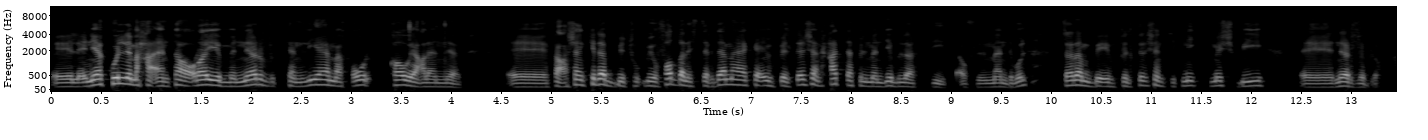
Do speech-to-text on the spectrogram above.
لأن هي كل ما حقنتها قريب من ال nerve كان ليها مفعول قوي على ال nerve فعشان كده بيفضل استخدامها ك infiltration حتى في ال mandibular teeth أو في ال mandible تستخدم ب infiltration technique مش ب nerve block.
